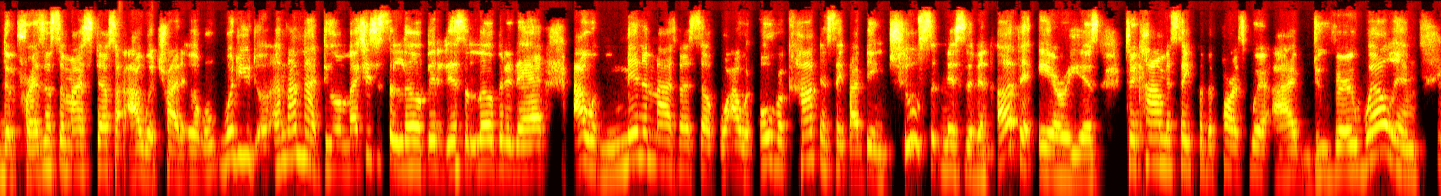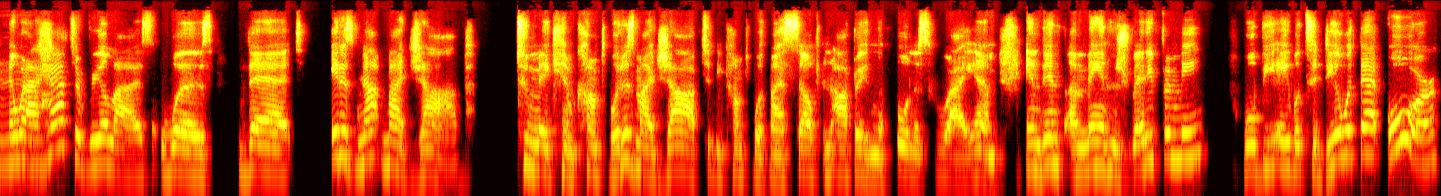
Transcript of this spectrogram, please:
the presence of my stuff. So I would try to, well, what do you do? I'm, I'm not doing much. It's just a little bit of this, a little bit of that. I would minimize myself or I would overcompensate by being too submissive in other areas to compensate for the parts where I do very well in. Mm-hmm. And what I mm. had to realize was that it is not my job to make him comfortable. It is my job to be comfortable with myself and operate in the fullness who I am. And then a man who's ready for me will be able to deal with that, or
